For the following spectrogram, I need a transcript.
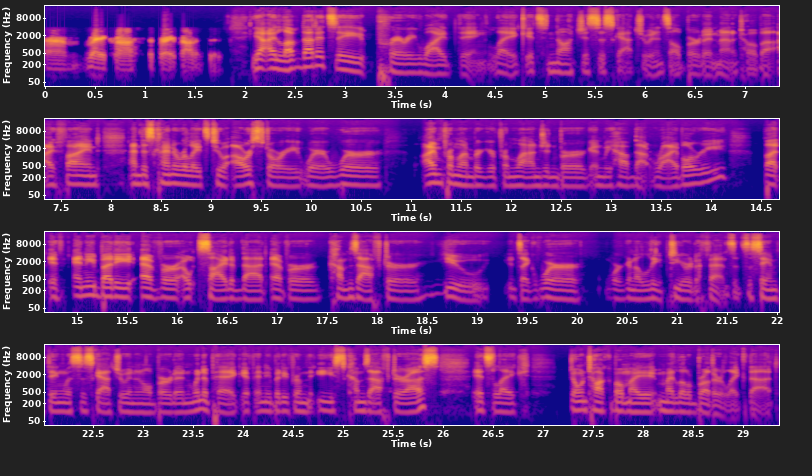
um, right across the prairie provinces. Yeah, I love that it's a prairie wide thing. Like it's not just Saskatchewan, it's Alberta and Manitoba. I find and this kind of relates to our story where we're I'm from Lemberg, you're from Langenburg, and we have that rivalry. But if anybody ever outside of that ever comes after you, it's like we're we're gonna leap to your defense. It's the same thing with Saskatchewan and Alberta and Winnipeg. If anybody from the east comes after us, it's like don't talk about my my little brother like that.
